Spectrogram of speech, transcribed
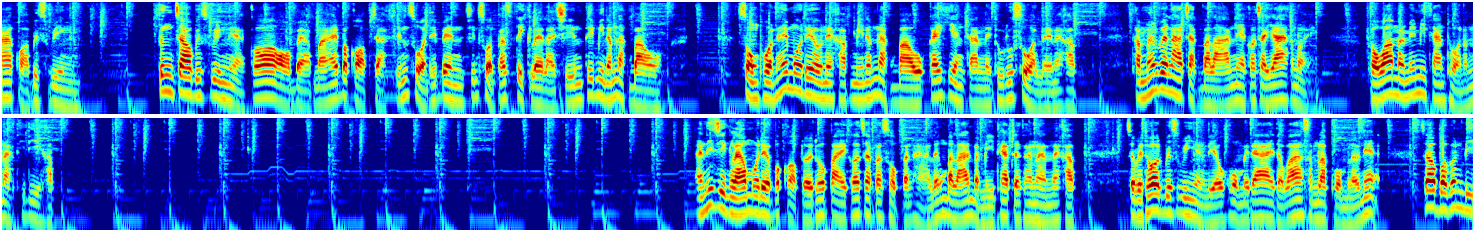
มากกว่าบิสวิงซึ่งเจ้าบิสวิงเนี่ยก็ออกแบบมาให้ประกอบจากชิ้นส่วนที่เป็นชิ้นส่วนพลาสติกหลายๆชิ้นที่มีน้ำหนักเบา ส่งผลให้โมเดลเนี่ยครับมีน้ำหนักเบาใกล้เคียงกันในทุกๆส่วนเลยนะครับทำให้เวลาจัดบาลานซ์เนี่ยก็จะยากหน่อย เพราะว่ามันไม่มีการถ่วงน้ำหนักที่ดีครับ อันที่จริงแล้วโมเดลประกอบโดยทั่วไปก็จะประสบปัญหาเรื่องบาลานซ์แบบนี้แทบจะทั้งนั้นนะครับ จะไปโทษบิสวิงอย่างเดียวคงไม่ได้ แต่ว่าสำหรับผมแล้วเนี่ย เจ้าบับเบิลบี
